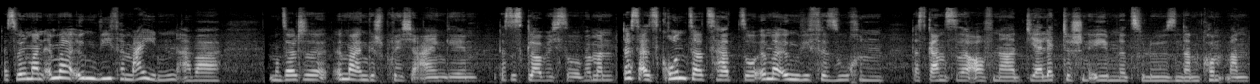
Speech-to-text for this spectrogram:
Das will man immer irgendwie vermeiden, aber man sollte immer in Gespräche eingehen. Das ist, glaube ich, so. Wenn man das als Grundsatz hat, so immer irgendwie versuchen, das Ganze auf einer dialektischen Ebene zu lösen, dann kommt man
